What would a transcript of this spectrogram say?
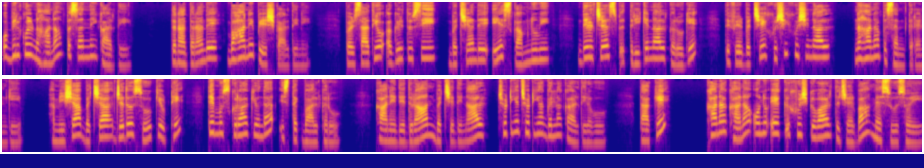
ਉਹ ਬਿਲਕੁਲ ਨਹਾਣਾ ਪਸੰਦ ਨਹੀਂ ਕਰਦੇ। ਤਰ੍ਹਾਂ ਤਰ੍ਹਾਂ ਦੇ ਬਹਾਨੇ ਪੇਸ਼ ਕਰਦੇ ਨੇ। ਪਰ ਸਾਥੀਓ, ਅਗਰ ਤੁਸੀਂ ਬੱਚਿਆਂ ਦੇ ਇਸ ਕੰਮ ਨੂੰ ਵੀ ਦਿਲਚਸਪ ਤਰੀਕੇ ਨਾਲ ਕਰੋਗੇ, ਤੇ ਫਿਰ ਬੱਚੇ ਖੁਸ਼ੀ-ਖੁਸ਼ੀ ਨਾਲ ਨਹਾਣਾ ਪਸੰਦ ਕਰਨਗੇ। ਹਮੇਸ਼ਾ ਬੱਚਾ ਜਦੋਂ ਸੋ ਕੇ ਉੱਠੇ ਤੇ ਮੁਸਕਰਾ ਕੇ ਉਹਦਾ ਇਸਤਕਬਾਲ ਕਰੋ। ਖਾਣੇ ਦੇ ਦੌਰਾਨ ਬੱਚੇ ਦੇ ਨਾਲ ਛੋਟੀਆਂ-ਛੋਟੀਆਂ ਗੱਲਾਂ ਕਰਦੇ ਰਹੋ, ਤਾਂ ਕਿ ਖਾਣਾ ਖਾਣਾ ਉਹਨੂੰ ਇੱਕ ਖੁਸ਼ਗਵਾਰ ਤਜਰਬਾ ਮਹਿਸੂਸ ਹੋਏ।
